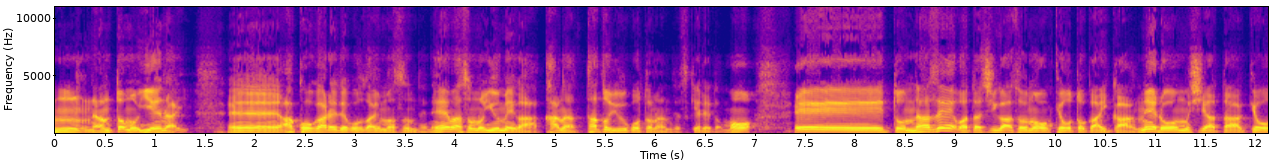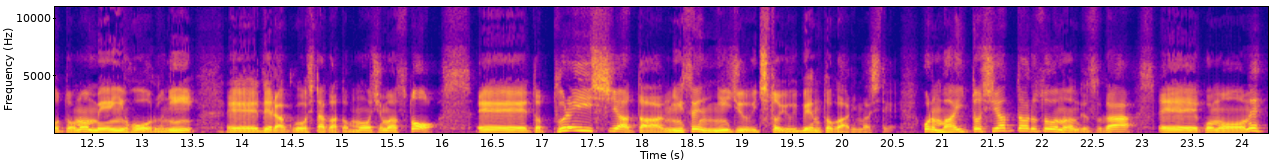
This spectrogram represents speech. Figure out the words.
うん、なんとも言えない、えー、憧れでございますんでね。まあ、その夢が叶ったということなんですけれども、えーと、なぜ私がその京都会館ね、ロームシアター京都のメインホールに、えー、で落語したかと申しますと、えーと、プレイシアター2021というイベントがありまして、これ毎年やってあるそうなんですが、えー、このね、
